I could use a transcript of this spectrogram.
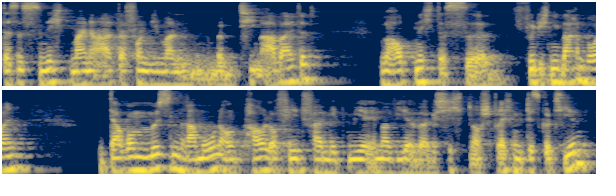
das ist nicht meine Art davon, wie man mit dem Team arbeitet. Überhaupt nicht. Das äh, würde ich nie machen wollen. Darum müssen Ramona und Paul auf jeden Fall mit mir immer wieder über Geschichten auch sprechen und diskutieren,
